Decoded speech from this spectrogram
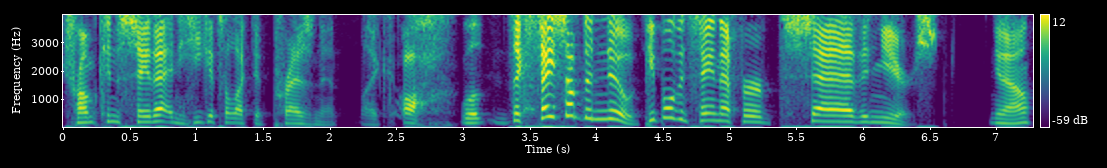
Trump can say that and he gets elected president. Like oh, well, it's like say something new. People have been saying that for seven years. You know,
